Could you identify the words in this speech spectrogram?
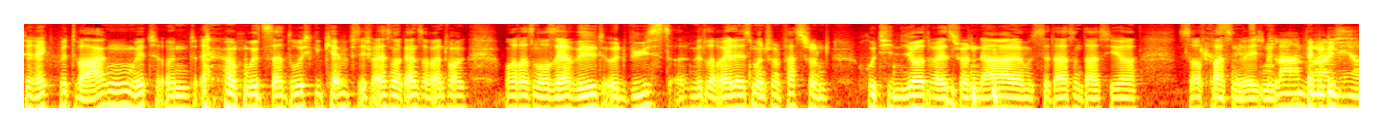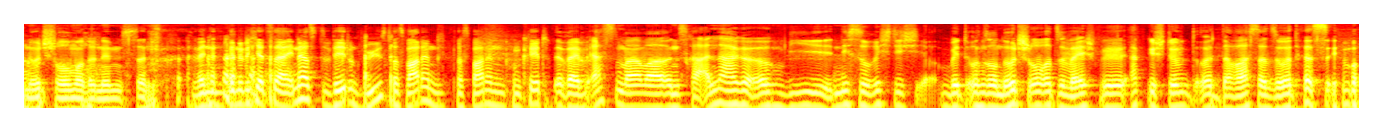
direkt mit Wagen mit und haben uns da durchgekämpft. Ich weiß noch, ganz am Anfang war das noch sehr wild und wüst. Und mittlerweile ist man schon fast schon routiniert, weiß schon, ja, da musst du das und das hier, musst du aufpassen, welchen Plan Wenn du dich ja. Notstromer du nimmst. Und Wenn, wenn du dich jetzt erinnerst, wild und wüst, was war denn, was war denn konkret? beim ersten Mal war unsere Anlage irgendwie nicht so richtig mit unserem Notstromer zum Beispiel abgestimmt und da war es dann so, dass immer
